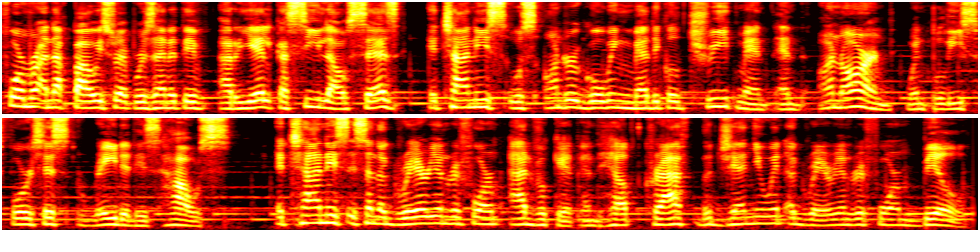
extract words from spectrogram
Former Anakpawis representative Ariel Casilao says Echanis was undergoing medical treatment and unarmed when police forces raided his house. Echanis is an agrarian reform advocate and helped craft the Genuine Agrarian Reform Bill.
